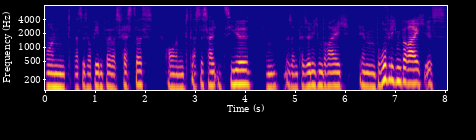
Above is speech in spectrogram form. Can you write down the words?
Und das ist auf jeden Fall was Festes. Und das ist halt ein Ziel, also im persönlichen Bereich. Im beruflichen Bereich ist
